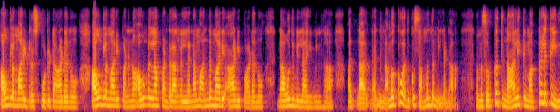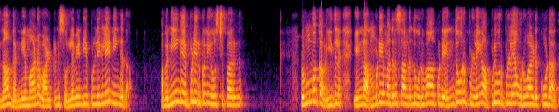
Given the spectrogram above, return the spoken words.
அவங்கள மாதிரி ட்ரெஸ் போட்டுட்டு ஆடணும். அவங்கள மாதிரி பண்ணணும். அவங்கெல்லாம் பண்றாங்கல்ல. நம்ம அந்த மாதிரி ஆடி பாடணும். நவுது பில்லாஹி மின்ஹா. அது நமக்கும் அதுக்கும் சம்மந்தம் இல்லடா. நம்ம சொர்க்கத்து நாளைக்கு மக்களுக்கு இதுதான் கண்ணியமான வாழ்க்கைன்னு சொல்ல வேண்டிய பிள்ளைகளே நீங்கள் தான். அப்ப நீங்க எப்படி இருக்குன்னு யோசிச்சு பாருங்க. ரொம்ப கவலை இதுல என்ன நம்முடைய மதரசாலேருந்து உருவாகக்கூடிய எந்த ஒரு பிள்ளையும் அப்படி ஒரு பிள்ளையா உருவாயிடக்கூடாது.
